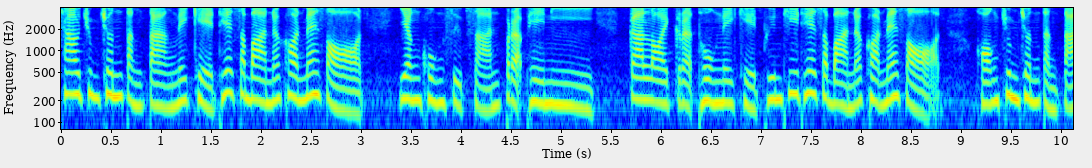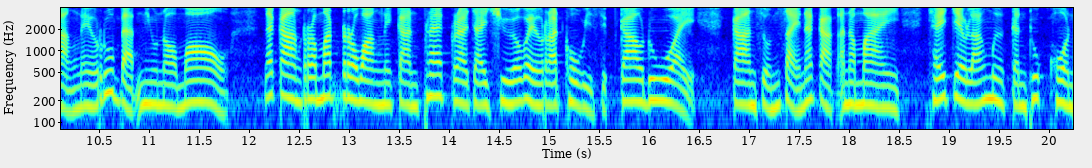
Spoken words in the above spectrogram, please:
ชาวชุมชนต่างๆ ในเขตเทศบาลนครแม่สอด ยังคงสืบสารประเพณี การลอยกระทงในเขตพื้นที่เทศบาลนครแม่สอด ของชุมชนต่างๆ ในรูปแบบ New Normal และการระมัดระวังในการแพร่กระจายเชื้อไวรัสโควิด -19 ด้วย การสวมใส่หน้ากากอนามัย ใช้เจลล้างมือกันทุกคน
